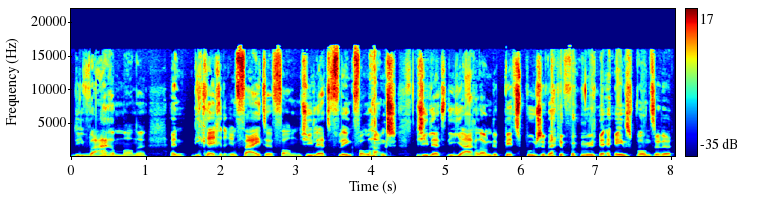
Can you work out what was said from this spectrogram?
die waren mannen. En die kregen er in feite van Gillette flink van langs. Gillette die jarenlang de pitspoezen bij de Formule 1 sponsorde.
